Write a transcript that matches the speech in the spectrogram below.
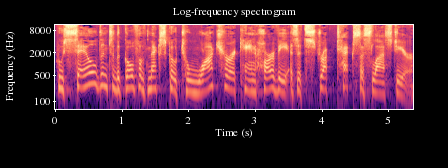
who sailed into the Gulf of Mexico to watch Hurricane Harvey as it struck Texas last year.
